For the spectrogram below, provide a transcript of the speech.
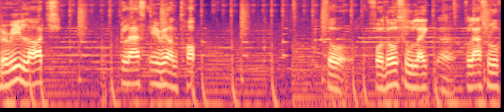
Very large glass area on top. So for those who like uh, glass roof,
